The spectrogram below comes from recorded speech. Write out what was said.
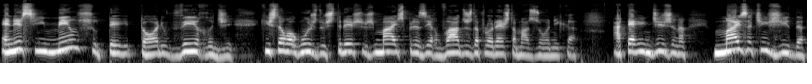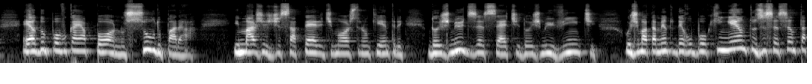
É nesse imenso território verde que estão alguns dos trechos mais preservados da floresta amazônica. A terra indígena mais atingida é a do povo caiapó, no sul do Pará. Imagens de satélite mostram que entre 2017 e 2020, o desmatamento derrubou 560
